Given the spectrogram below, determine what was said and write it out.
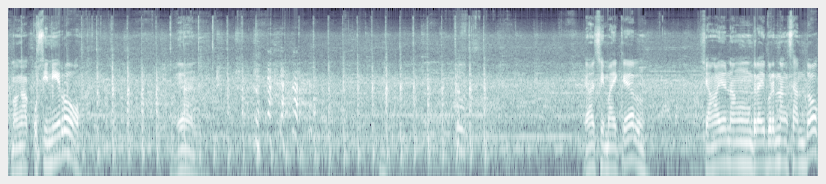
mga kusinero. Ayan. Yan si Michael. Siya ngayon ang driver ng Sandok.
